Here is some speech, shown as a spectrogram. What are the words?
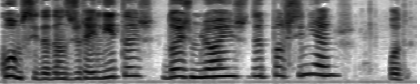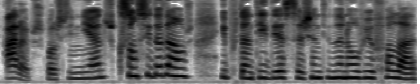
como cidadãos israelitas, 2 milhões de palestinianos ou de árabes palestinianos que são cidadãos. E, portanto, e desses a gente ainda não ouviu falar.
